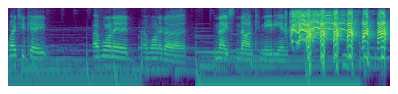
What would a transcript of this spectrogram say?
Y2K I've wanted I wanted a nice non-Canadian.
